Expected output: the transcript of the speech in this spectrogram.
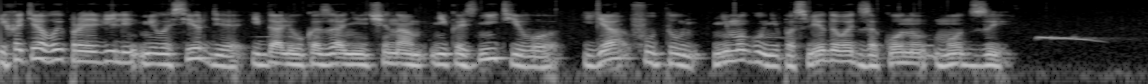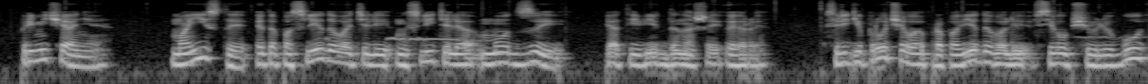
И хотя вы проявили милосердие и дали указание чинам не казнить его, я, Футунь, не могу не последовать закону Модзы. Примечание. Маисты – это последователи мыслителя Модзы, пятый век до нашей эры. Среди прочего проповедовали всеобщую любовь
